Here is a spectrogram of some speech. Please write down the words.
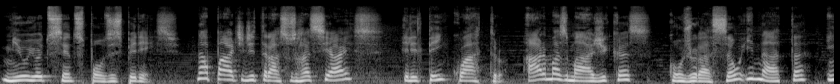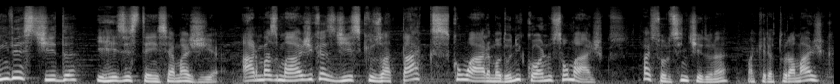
1800 pontos de experiência. Na parte de traços raciais, ele tem 4: armas mágicas, conjuração inata, investida e resistência à magia. Armas mágicas diz que os ataques com a arma do unicórnio são mágicos. Faz todo sentido, né? Uma criatura mágica.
